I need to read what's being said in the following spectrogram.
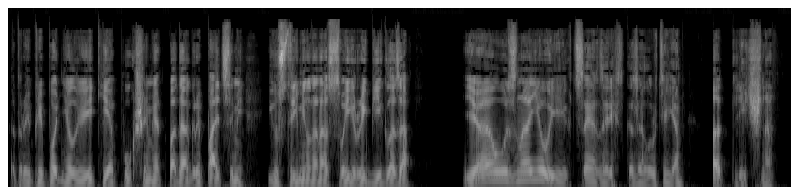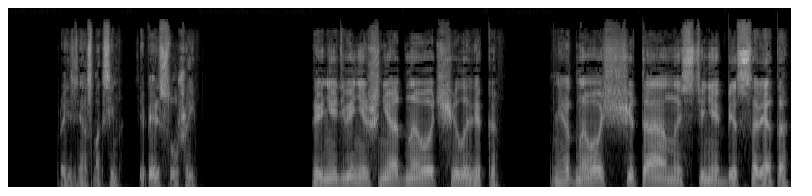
который приподнял веки опухшими от подагры пальцами и устремил на нас свои рыбьи глаза. — Я узнаю их, Цезарь, — сказал Рутильян. — Отлично, — произнес Максим. — Теперь слушай. Ты не двинешь ни одного человека. — ни одного щита на стене без совета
